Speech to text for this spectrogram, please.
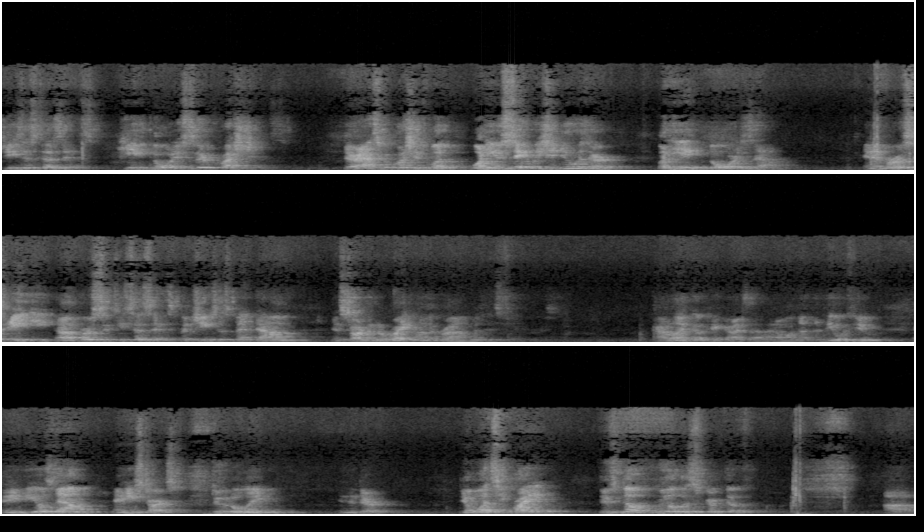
Jesus does this. He ignores their questions. They're asking questions. What, what do you say we should do with her? But he ignores them. And in verse 80, uh, verse 60 says this, But Jesus bent down and started to write on the ground with his fingers. Kind of like, okay, guys, I don't want nothing to deal with you. And he kneels down and he starts doodling in the dirt. You know, what's he writing? There's no real descriptive uh,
